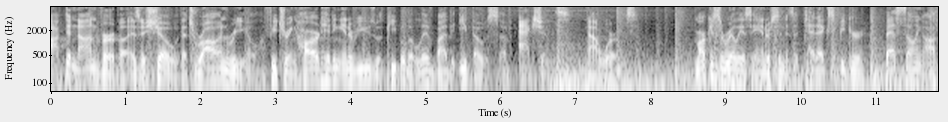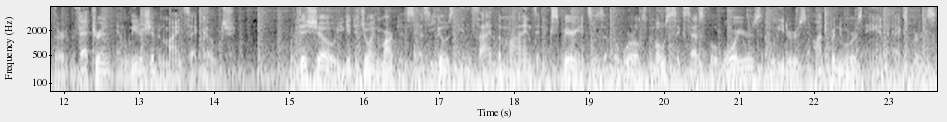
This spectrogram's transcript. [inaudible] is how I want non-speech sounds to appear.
Acta Non Verba is a show that's raw and real, featuring hard hitting interviews with people that live by the ethos of actions, not words. Marcus Aurelius Anderson is a TEDx speaker, best selling author, veteran, and leadership and mindset coach. With this show, you get to join Marcus as he goes inside the minds and experiences of the world's most successful warriors, leaders, entrepreneurs, and experts.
